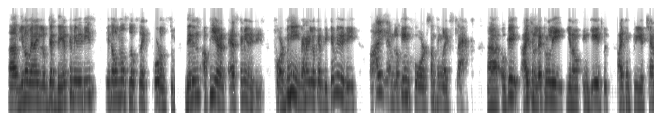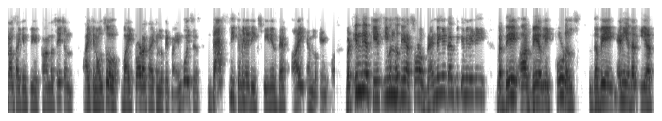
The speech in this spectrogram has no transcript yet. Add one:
Uh, you know, when I looked at their communities, it almost looks like portals to me. They didn't appear as communities. For me, when I look at the community, I am looking for something like Slack. Uh, okay, I can literally, you know, engage with, I can create channels, I can create conversation, I can also buy product, I can look at my invoices. That's the community experience that I am looking for. But in their case, even though they are sort of branding it as the community, but they are barely portals the way any other ERP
